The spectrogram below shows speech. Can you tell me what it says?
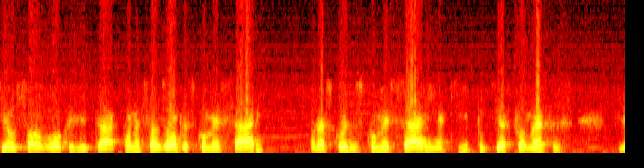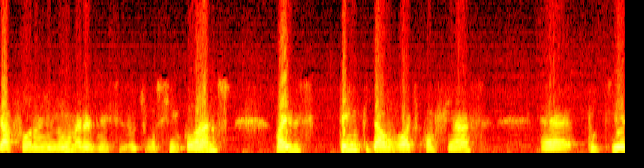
que eu só vou acreditar quando essas obras começarem, quando as coisas começarem aqui, porque as promessas já foram inúmeras nesses últimos cinco anos, mas tem que dar um voto de confiança, é, porque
